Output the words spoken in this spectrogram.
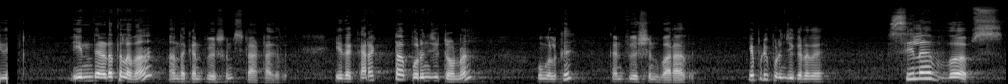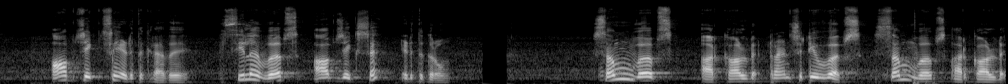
இது இந்த இடத்துல தான் அந்த கன்ஃபியூஷன் ஸ்டார்ட் ஆகுது. இதை கரெக்டாக புரிஞ்சிட்டோன்னா உங்களுக்கு கன்ஃபியூஷன் வராது. எப்படி புரிஞ்சுக்கிறது? சில வேர்ப்ஸ் ஆப்ஜெக்ட்ஸை எடுத்துக்கிறாது. சில வேர்ப்ஸ் ஆப்ஜெக்ட்ஸை எடுத்துக்கிறோம். Some verbs are called transitive verbs some verbs are called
